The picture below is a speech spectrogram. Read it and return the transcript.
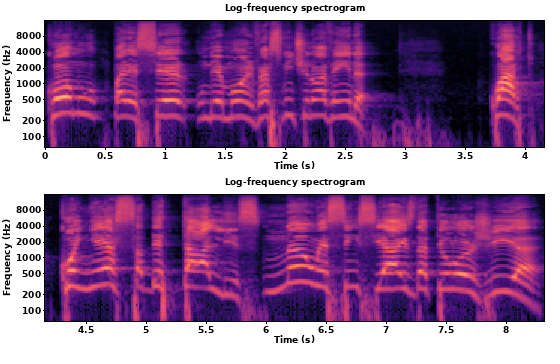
como parecer um demônio. Verso 29 ainda. Quarto, conheça detalhes não essenciais da teologia,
